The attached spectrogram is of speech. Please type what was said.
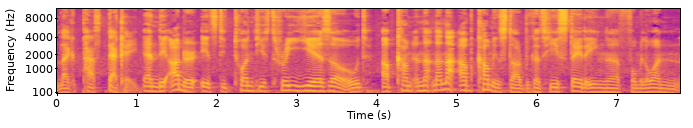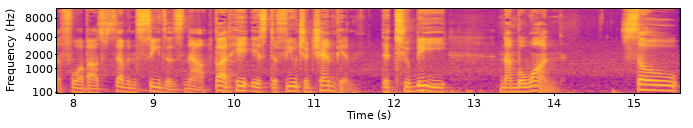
like past decade, and the other is the 23 years old upcoming, not, not, not upcoming star because he stayed in uh, Formula One for about seven seasons now, but he is the future champion, the to be number one. So,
